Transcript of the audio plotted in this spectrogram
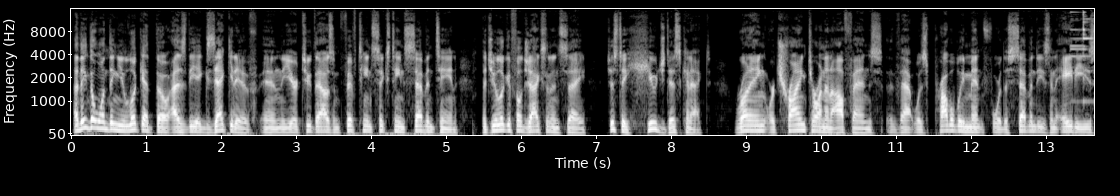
I think the one thing you look at, though, as the executive in the year 2015, 16, 17, that you look at Phil Jackson and say, just a huge disconnect running or trying to run an offense that was probably meant for the 70s and 80s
